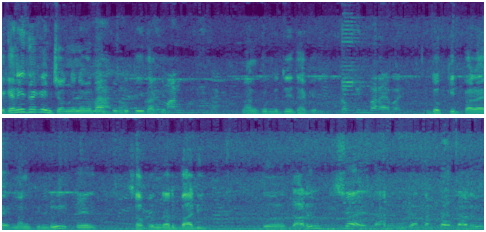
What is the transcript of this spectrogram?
এখানেই থাকেন? চন্দননগর মানকুণ্ডুতেই থাকেন? মানকুণ্ডুতেই থাকেন। দক্ষিণ পাড়ায় বাড়ি। দক্ষিণ পাড়ায় মানকুণ্ডুতে স্বপনদার বাড়ি। দারুণ বিষয় দারুণ ব্যাপারটা দারুণ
